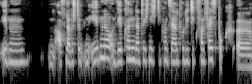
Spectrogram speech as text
eben auf einer bestimmten Ebene. Und wir können natürlich nicht die Konzernpolitik von Facebook äh,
